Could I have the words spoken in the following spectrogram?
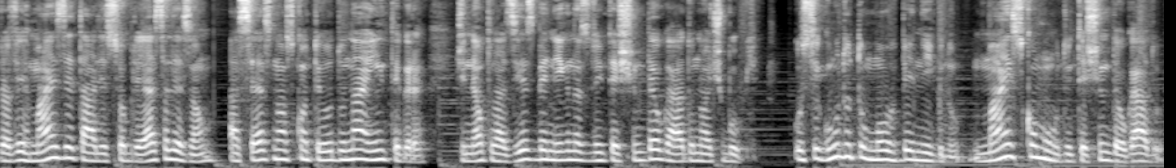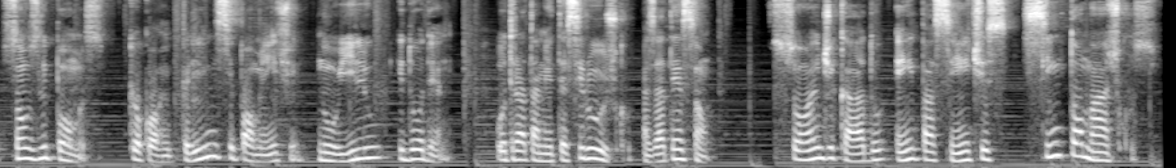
Para ver mais detalhes sobre essa lesão, acesse nosso conteúdo na íntegra de neoplasias benignas do intestino delgado no notebook. O segundo tumor benigno mais comum do intestino delgado são os lipomas, que ocorrem principalmente no ilho e duodeno. O tratamento é cirúrgico, mas atenção, só indicado em pacientes sintomáticos.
